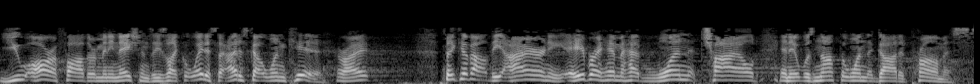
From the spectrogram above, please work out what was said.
you are a father of many nations. He's like, wait a second, I just got one kid, right? Think about the irony. Abraham had one child and it was not the one that God had promised.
